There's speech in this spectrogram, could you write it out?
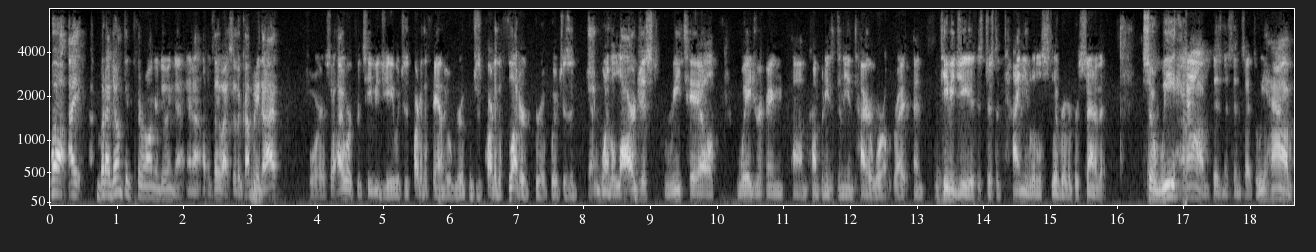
Well, I, but I don't think they're wrong in doing that. And I'll tell you why. So the company that I for. So I work for TVG, which is part of the FanDuel Group, which is part of the Flutter Group, which is a, one of the largest retail wagering um, companies in the entire world, right? And mm-hmm. TVG is just a tiny little sliver of a percent of it. So we have business insights. We have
